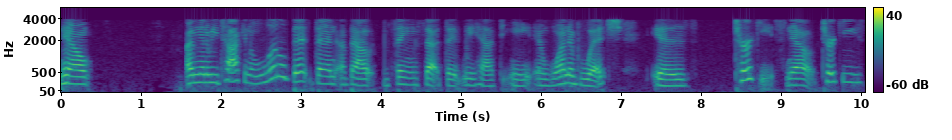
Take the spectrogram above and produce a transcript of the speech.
Now, I'm going to be talking a little bit then about the things that, that we have to eat, and one of which is turkeys. Now, turkeys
